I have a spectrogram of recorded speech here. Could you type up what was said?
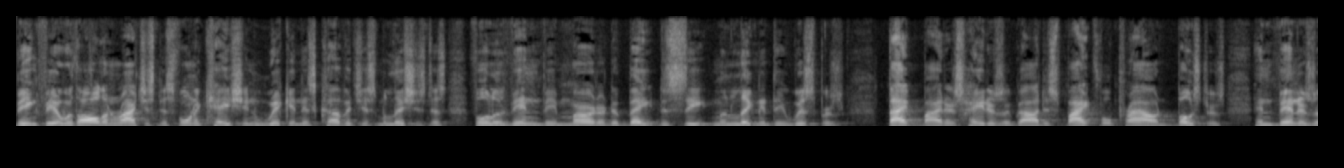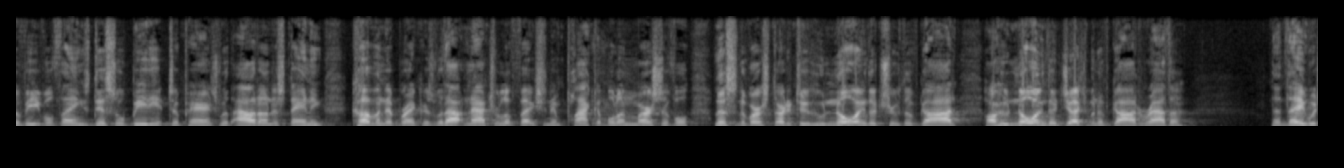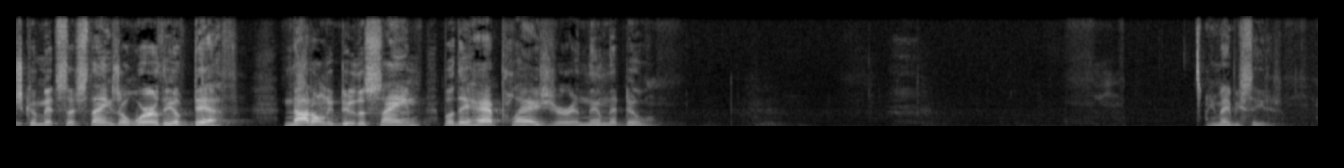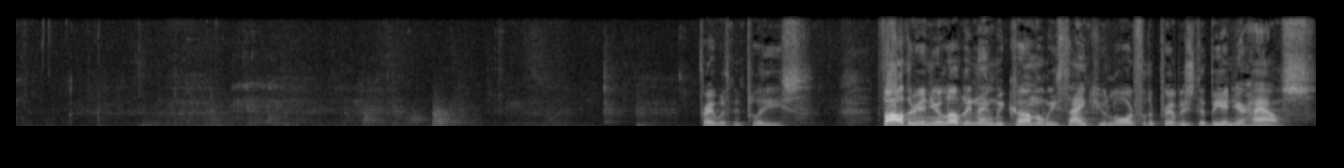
being filled with all unrighteousness, fornication, wickedness, covetousness, maliciousness, full of envy, murder, debate, deceit, malignity, whispers, backbiters, haters of God, despiteful, proud, boasters, inventors of evil things, disobedient to parents, without understanding, covenant breakers, without natural affection, implacable and merciful. Listen to verse 32 who knowing the truth of God, or who knowing the judgment of God, rather, that they which commit such things are worthy of death not only do the same, but they have pleasure in them that do them. You may be seated. Pray with me, please. Father, in your lovely name we come and we thank you, Lord, for the privilege to be in your house.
